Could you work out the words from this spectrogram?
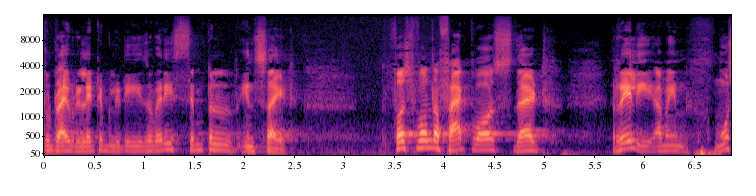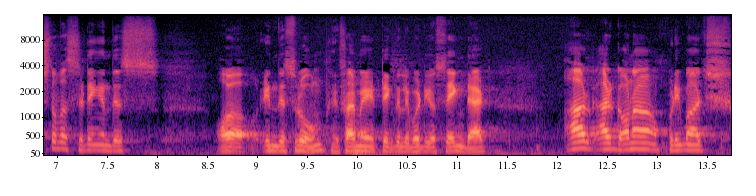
to drive relatability is a very simple insight. First of all, the fact was that really, I mean, most of us sitting in this, or in this room, if I may take the liberty of saying that, are, are gonna pretty much,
